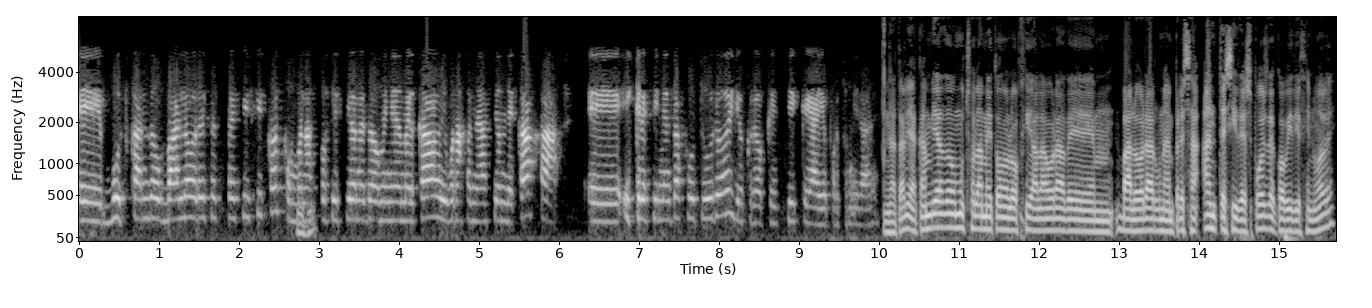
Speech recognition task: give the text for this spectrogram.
eh, buscando valores específicos con buenas posiciones de dominio de mercado y buena generación de caja eh, y crecimiento a futuro, yo creo que sí que hay oportunidades. Natalia, ¿ha cambiado mucho la metodología a la hora de mm, valorar una empresa antes y después de COVID-19?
